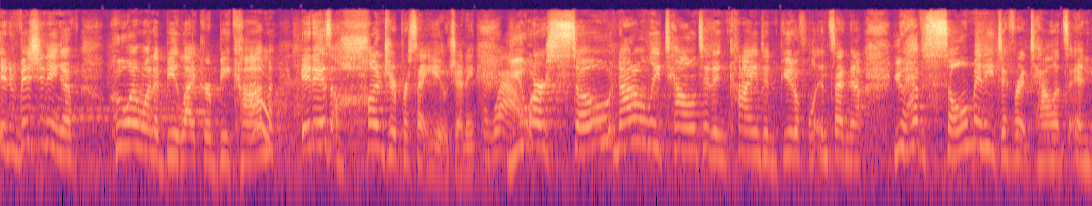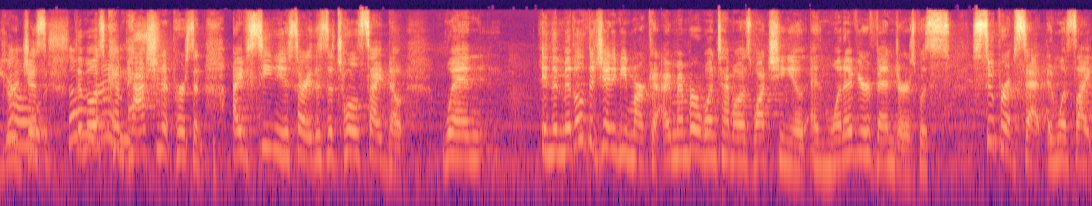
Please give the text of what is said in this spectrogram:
envisioning of who I want to be like or become, Oh. it is hundred percent you, Jenny. Wow. You are so not only talented and kind and beautiful inside and out. You have so many different talents, and you're Oh, just so the most nice. compassionate person. I've seen you. Sorry, this is a total side note. When in the middle of the Jenny B market, I remember one time I was watching you, and one of your vendors was super upset and was like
